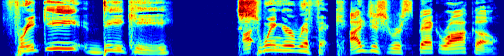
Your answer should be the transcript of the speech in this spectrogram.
freaky deaky swingerific? I just respect Rocco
